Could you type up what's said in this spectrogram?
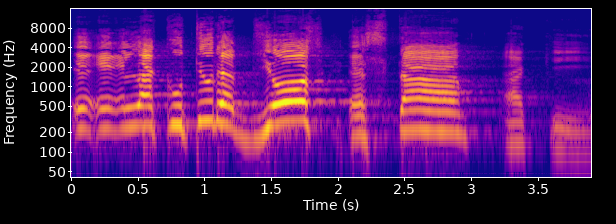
en, la cultura, Dios está aquí.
